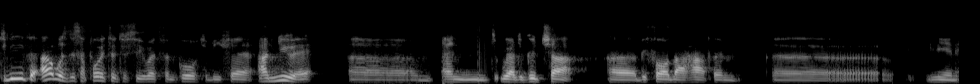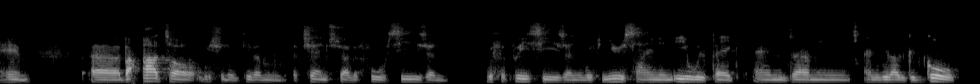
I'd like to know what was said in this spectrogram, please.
To be fair, I was disappointed to see Redfearn go. To be fair, I knew it, um, and we had a good chat uh, before that happened. Uh, me and him, uh, but I thought we should have given him a chance to have a full season with a pre-season with new signing. He will pick and um, and we'll have a good goal.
